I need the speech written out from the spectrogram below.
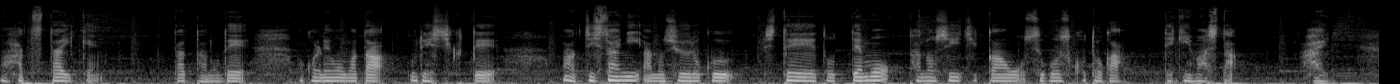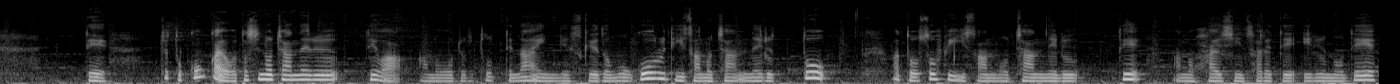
まあ、初体験だったので、まあ、これもまた嬉しくて、まあ、実際にあの収録してとっても楽しい時間を過ごすことができました。はい。で、ちょっと今回私のチャンネルではあのちょっと撮ってないんですけれども、ゴールディさんのチャンネルと、あとソフィーさんのチャンネルであの配信されているので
